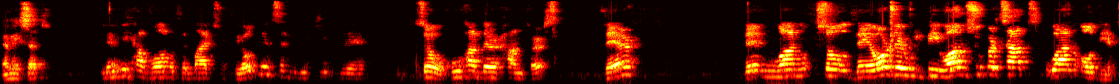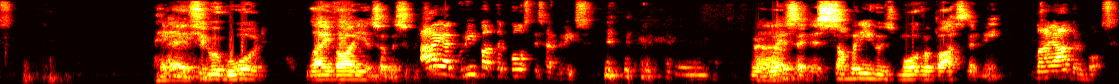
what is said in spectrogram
That makes sense? Let me have one of the mics of the audience and we keep the. So, who had their hand first? There. Then one. So, the order will be one super chat, one audience. Hey, and you should reward live audience of a super chat. I agree, but the boss disagrees. Wait, wait a. There's somebody who's more of a boss than me. My other boss.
